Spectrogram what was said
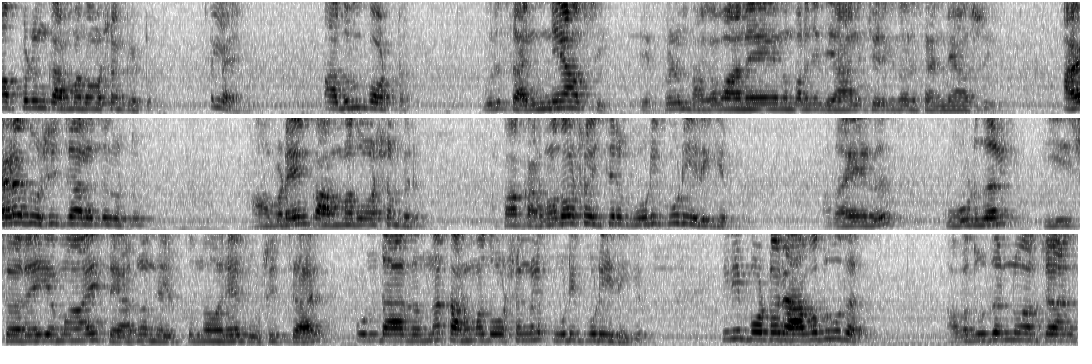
അപ്പോഴും കർമ്മദോഷം കിട്ടും. അല്ലേ? അതും പോട്ടെ. ഒരു സന്യാസി എപ്പോഴും ഭഗവാനെ എന്ന് പറഞ്ഞ് ധ്യാനിച്ചിരിക്കുന്ന ഒരു സന്യാസി അയാളെ ദുഷിച്ചാൽ എന്ത് കിട്ടും? അവിടെയും കർമ്മദോഷം വരും. അപ്പോൾ ആ കർമ്മദോഷം ഇച്ചിരി കൂടിക്കൂടിയിരിക്കും അതായത് കൂടുതൽ ഈശ്വരീയമായി ചേർന്ന് നിൽക്കുന്നവരെ ദുഷിച്ചാൽ ഉണ്ടാകുന്ന കർമ്മദോഷങ്ങൾ കൂടിക്കൂടിയിരിക്കും. ഇനി പോട്ടെ ഒരു അവധൂതൻ. അവധൂതൻ എന്ന് പറഞ്ഞാൽ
